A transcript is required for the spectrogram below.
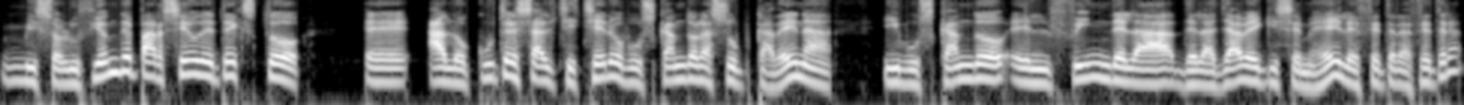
mi solución de parseo de texto eh, a lo cutre salchichero buscando la subcadena y buscando el fin de la, de la llave XML, etcétera, etcétera,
